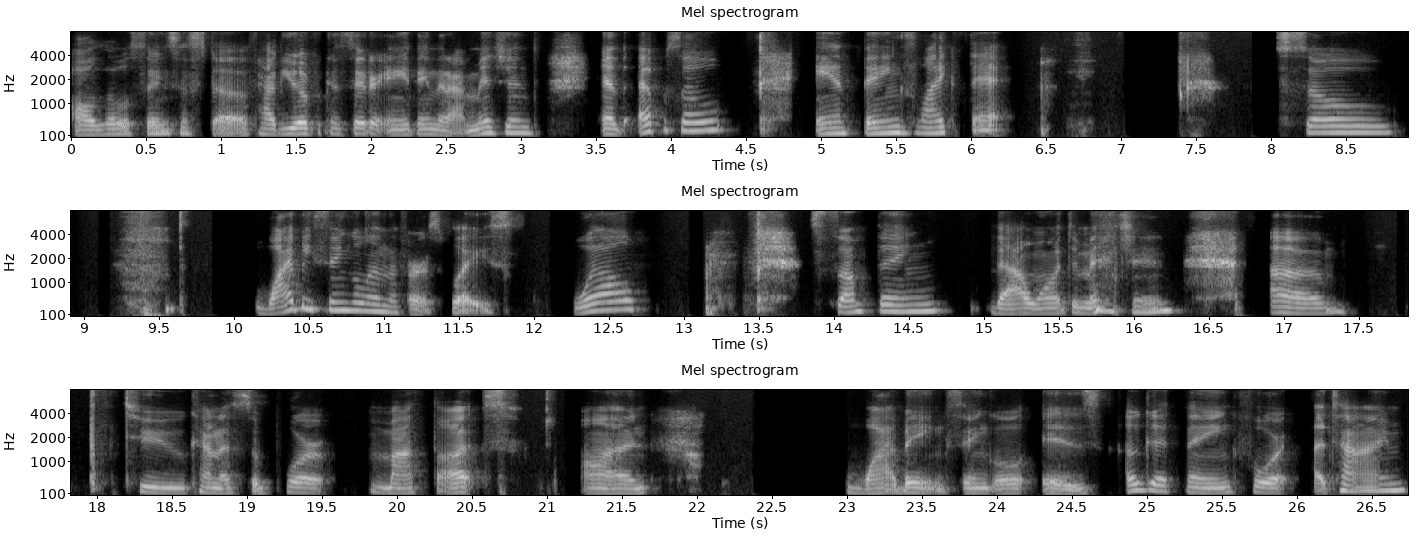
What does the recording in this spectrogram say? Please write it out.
All those things and stuff. Have you ever considered anything that I mentioned in the episode? And things like that. So why be single in the first place? Well, something that I wanted to mention um, to kind of support my thoughts on why being single is a good thing for a time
